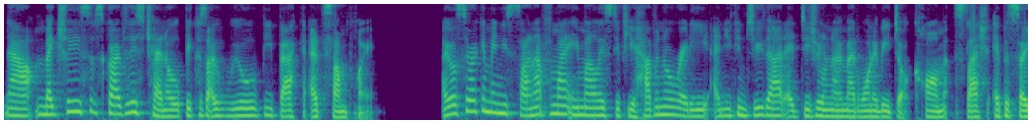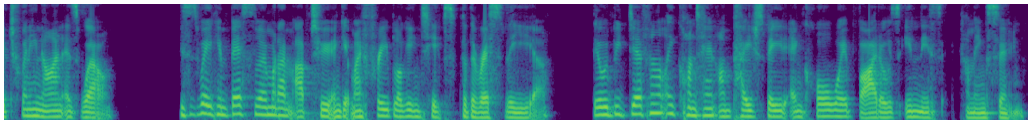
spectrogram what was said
Now, make sure you subscribe to this channel because I will be back at some point. I also recommend you sign up for my email list if you haven't already, and you can do that at digitalnomadwannabe.com slash episode 29 as well. This is where you can best learn what I'm up to and get my free blogging tips for the rest of the year. There would be definitely content on page speed and core web vitals in this coming soon.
